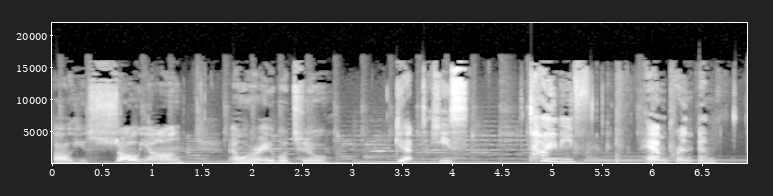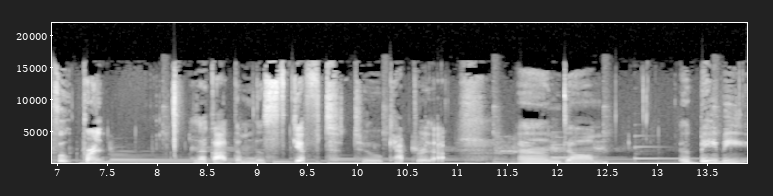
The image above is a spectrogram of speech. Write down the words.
while he's so young. And we were able to get his tiny handprint and footprint. I got them this gift to capture that. And um, the baby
